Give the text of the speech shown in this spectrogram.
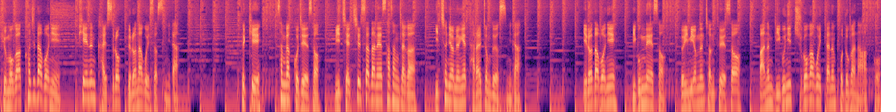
규모가 커지다 보니 피해는 갈수록 늘어나고 있었습니다. 특히 삼각고지에서 미 제7사단의 사상자가 2천여 명에 달할 정도였습니다. 이러다 보니 미국 내에서 의미 없는 전투에서 많은 미군이 죽어가고 있다는 보도가 나왔고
